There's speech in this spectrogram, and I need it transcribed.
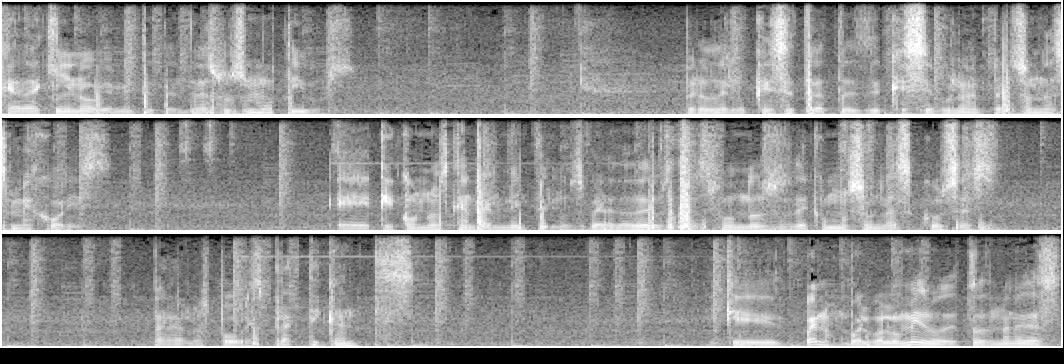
Cada quien obviamente tendrá sus motivos. Pero de lo que se trata es de que se vuelvan personas mejores. Eh, que conozcan realmente los verdaderos trasfondos de cómo son las cosas para los pobres practicantes. Que, bueno, vuelvo a lo mismo, de todas maneras,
